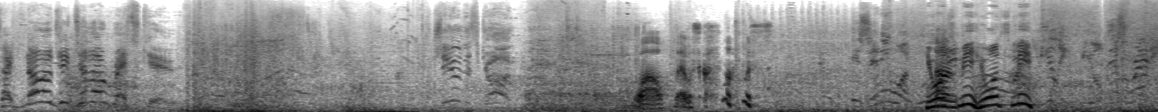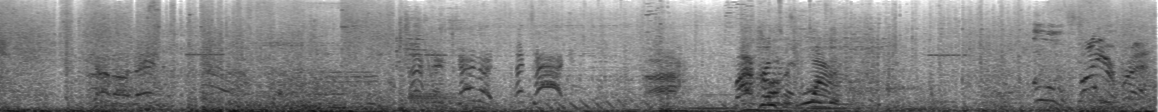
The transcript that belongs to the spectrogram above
Technology to the rescue. Shield is gone. Wow, that was close. Is anyone He wants Um, me. He wants me. healing field is ready? Come on then. Left lieutenant, attack! Ah, my Hunter down. Ooh, fire breath!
